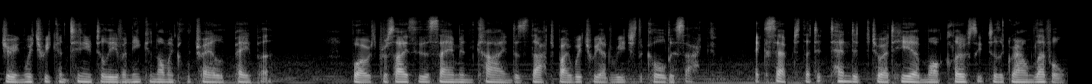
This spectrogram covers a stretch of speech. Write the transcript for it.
during which we continued to leave an economical trail of paper, for it was precisely the same in kind as that by which we had reached the cul-de-sac except that it tended to adhere more closely to the ground level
